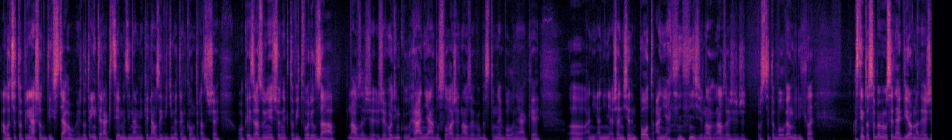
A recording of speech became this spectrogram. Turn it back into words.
ale čo to prináša do tých vzťahov, do tej interakcie medzi nami, keď naozaj vidíme ten kontrast, že OK, zrazu niečo niekto vytvoril za naozaj, že, že hodinku hrania doslova, že naozaj vôbec to nebolo nejaké uh, ani, ani, ani jeden pod, ani, ani nič, no, naozaj, že, že proste to bolo veľmi rýchle. A s týmto sa budeme musieť nejak vyrovnať, hej, že,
